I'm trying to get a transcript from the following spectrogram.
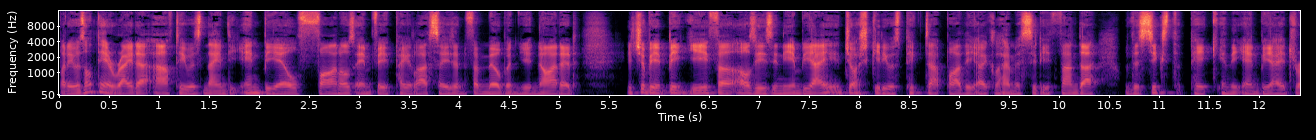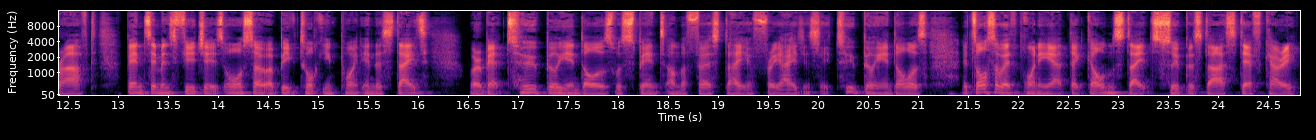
but he was on their radar after he was named the NBL Finals MVP last season for Melbourne United. It should be a big year for Aussies in the NBA. Josh Giddey was picked up by the Oklahoma City Thunder with the sixth pick in the NBA draft. Ben Simmons' future is also a big talking point in the States where about $2 billion was spent on the first day of free agency. $2 billion. It's also worth pointing out that Golden State superstar Steph Curry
